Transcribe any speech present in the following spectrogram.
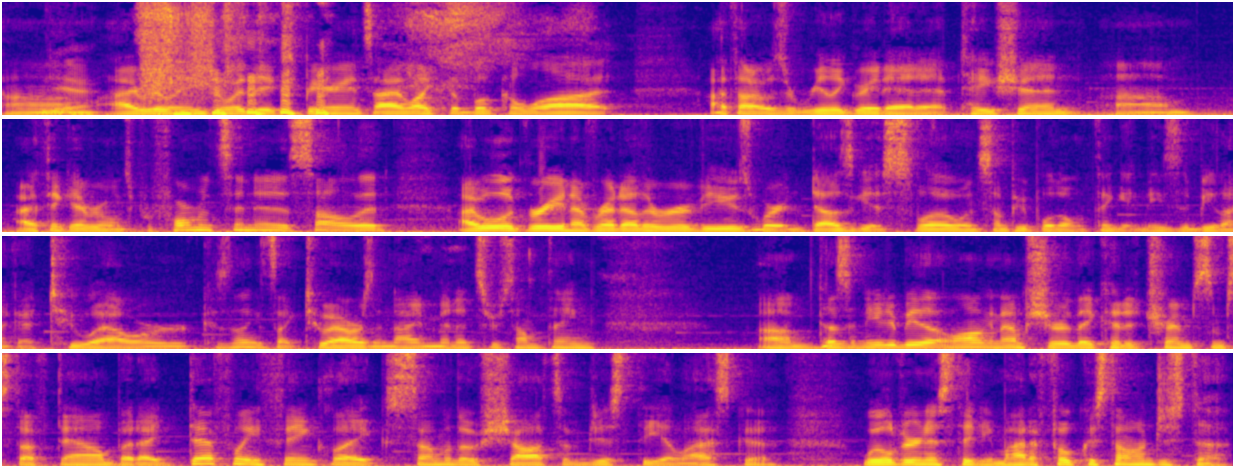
um, Yeah. I really enjoyed the experience. I liked the book a lot. I thought it was a really great adaptation. Um, I think everyone's performance in it is solid. I will agree, and I've read other reviews where it does get slow, and some people don't think it needs to be like a two-hour because I think it's like two hours and nine minutes or something. Um, doesn't need to be that long, and I'm sure they could have trimmed some stuff down. But I definitely think like some of those shots of just the Alaska wilderness that he might have focused on just a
